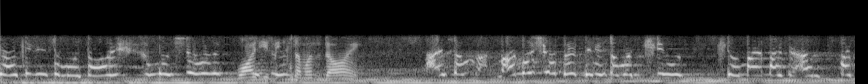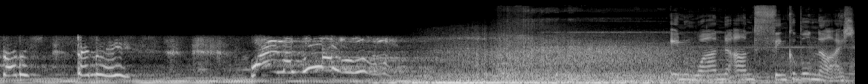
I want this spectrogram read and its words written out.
Yeah, I think someone died. I'm not sure. Why do you think someone's dying? I, some, I'm not sure, but maybe someone killed, killed my, my, um, my brother's family. Why In one unthinkable night,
